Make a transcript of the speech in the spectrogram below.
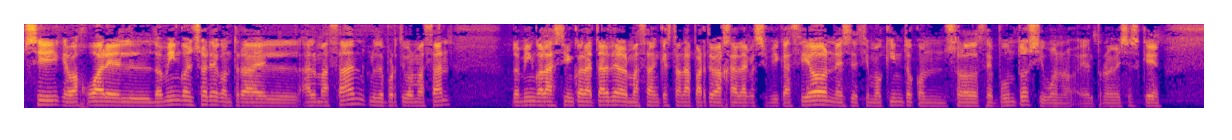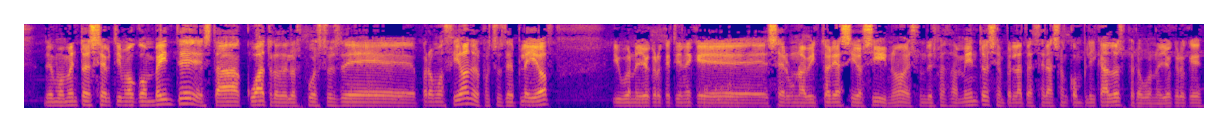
Sí, que va a jugar el domingo en Soria contra el Almazán, Club Deportivo Almazán. Domingo a las 5 de la tarde, el Almazán que está en la parte baja de la clasificación es decimoquinto con solo 12 puntos y bueno, el problema es que de momento es séptimo con 20, está a cuatro de los puestos de promoción, de los puestos de playoff. Y bueno, yo creo que tiene que ser una victoria sí o sí, ¿no? Es un desplazamiento, siempre en la tercera son complicados, pero bueno, yo creo que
